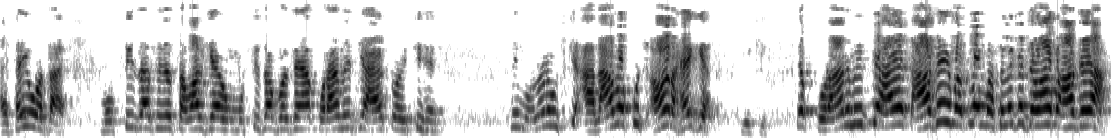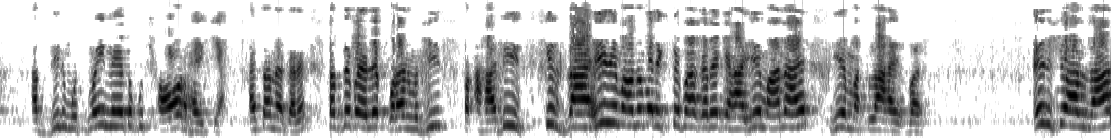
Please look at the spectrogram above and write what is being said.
ऐसा ही होता है। मुफ्ती साहब से जो सवाल किया, मुफ्ती साहब बोलते हैं कुरान में की आयत तो ऐसी है। नहीं, मौलाना, उसके अलावा कुछ और है क्या? देखिए, जब कुरान में की आयत आ गई मतलब मसले का जवाब आ गया, अब दिल मुतमिन है तो कुछ और है क्या? ऐसा ना करें। सबसे पहले कुरान मजीद और अहादीस किस ज़ाहिर मानों पर इक्तफा करें कि हाँ ये माना है, ये मसला है, बस। इनशाला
